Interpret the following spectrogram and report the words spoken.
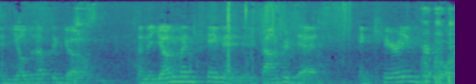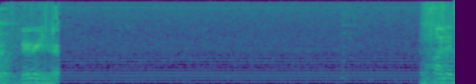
and yielded up the ghost. And the young men came in, and found her dead, and carrying her forth, buried her. Upon as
